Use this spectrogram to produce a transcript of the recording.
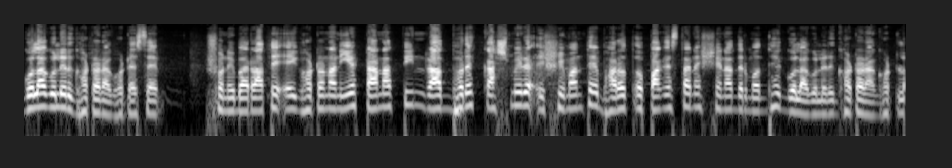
গোলাগুলির ঘটনা ঘটেছে। শনিবার রাতে এই ঘটনা নিয়ে টানা তিন রাত ধরে কাশ্মীর সীমান্তে ভারত ও পাকিস্তানের সেনাদের মধ্যে গোলাগুলির ঘটনা ঘটল।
